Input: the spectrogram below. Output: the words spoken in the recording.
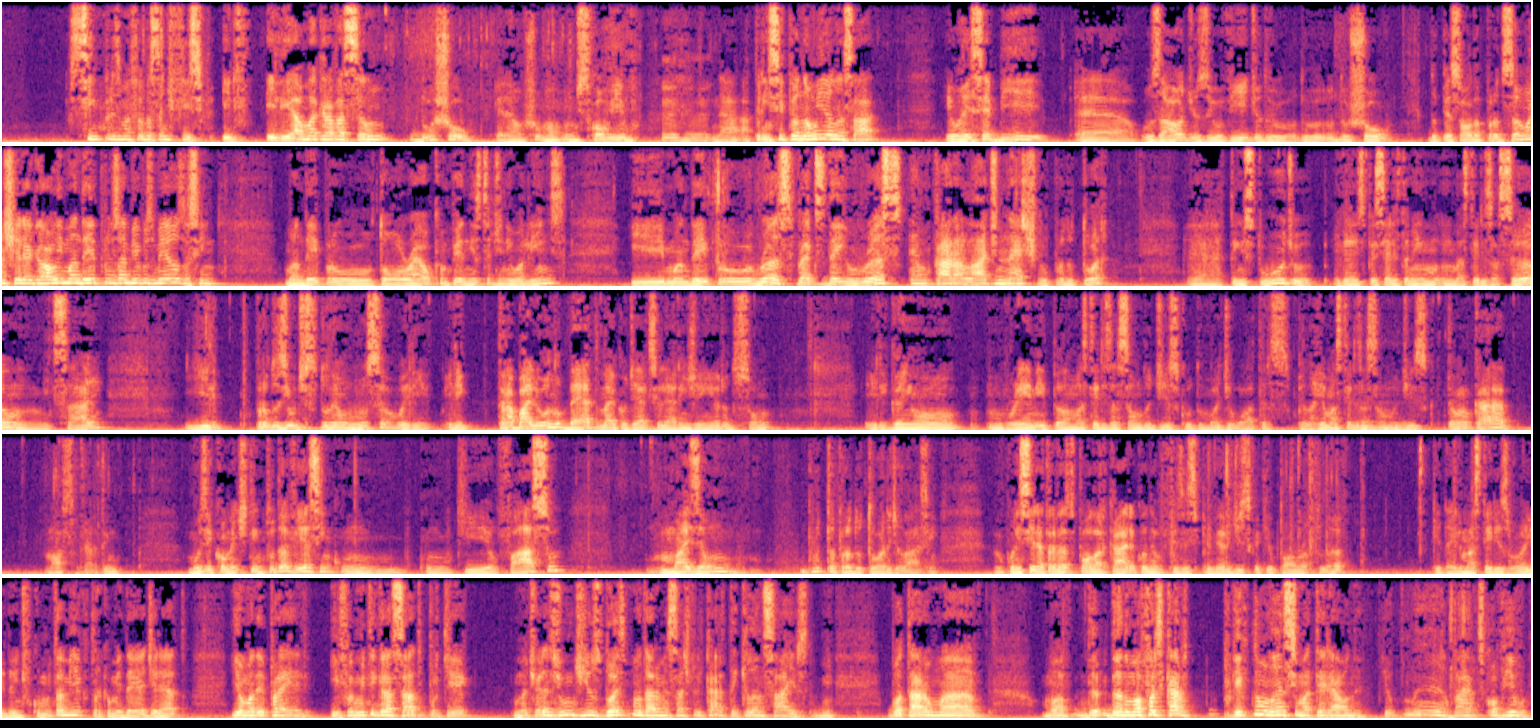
simples, mas foi bastante difícil. Ele, ele é uma gravação do show. Ele é um, show, um disco ao vivo. Uhum. Né? A princípio eu não ia lançar. Eu recebi é, os áudios e o vídeo do, do, do, show do pessoal da produção, achei legal e mandei para uns amigos meus, assim. Mandei para o Tom Orell, que é um pianista de New Orleans, e mandei para o Russ Rexday. O Russ é um cara lá de Nashville, produtor. É, tem estúdio, ele é especialista também em masterização, em mixagem. E ele produziu o disco do Leon Russell, ele, ele trabalhou no Bad Michael Jackson, ele era engenheiro do som. Ele ganhou um Grammy pela masterização do disco do Muddy Waters, pela remasterização uhum. do disco. Então é um cara, nossa, o cara tem musicalmente tem tudo a ver assim com, com o que eu faço, mas é um puta produtor de lá, assim. Eu conheci ele através do Paulo Arcari quando eu fiz esse primeiro disco aqui, o Power of Love. E daí ele masterizou e daí a gente ficou muito amigo, trocamos ideia direto. E eu mandei para ele. E foi muito engraçado porque uma diferença de um dia, os dois me mandaram mensagem, falei, cara, tem que lançar isso. Me botaram uma, uma dando uma força, cara, por que, que tu não lança esse material, né? Eu, não, vai, disco ao vivo.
